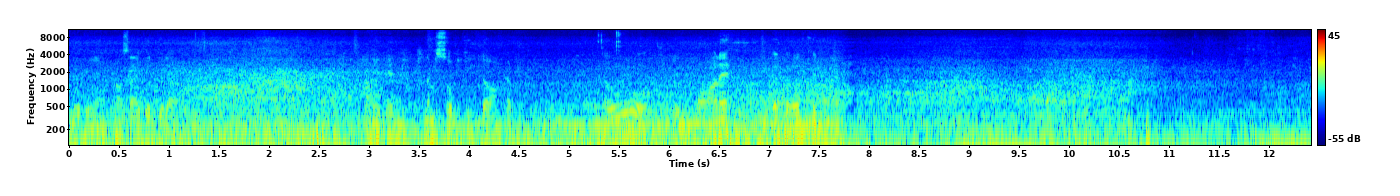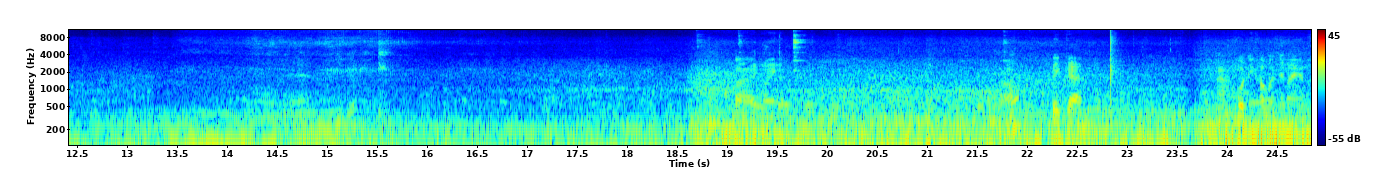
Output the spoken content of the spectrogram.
ดูเป็นยังข้าวสายเผ็ดอยู่แล้ว อันนี้เป็นน้ำส้มพริกดองครับ โอ้เป็นหมอเลยเดี๋ยวก็อบขึ้นอ่าพริกเผ็ดปลาหน่อยครับเอาไปกันน้ำข้นอีกเขากันใช่ไหมครับ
